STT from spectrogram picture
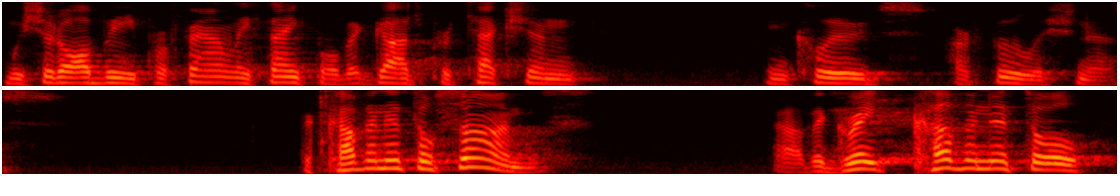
We should all be profoundly thankful that God's protection includes our foolishness. The covenantal sons, uh, the great covenantal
